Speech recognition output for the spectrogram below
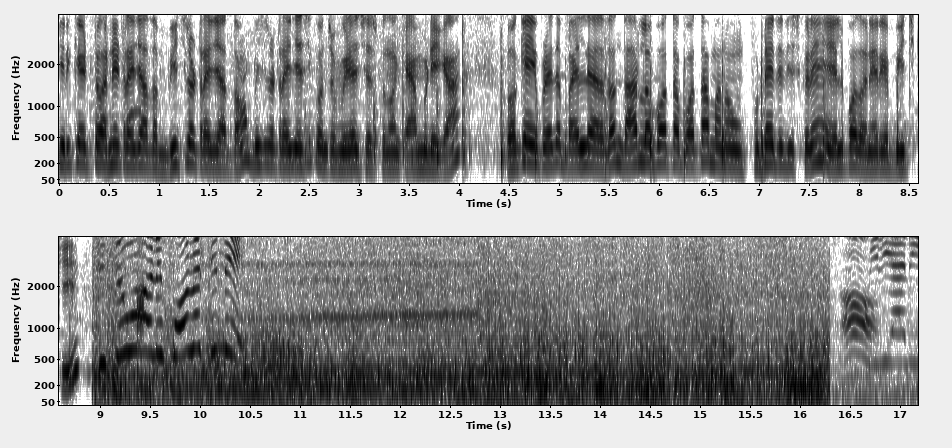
క్రికెట్ అన్ని ట్రై చేద్దాం. బీచ్లో ట్రై చేద్దాం. బీచ్లో ట్రై చేసి కొంచెం వీడియోస్ చేసుకుందాం కామెడీగా. ఓకే ఇప్పుడైతే బయలుదేరదాం. దారిలో పోతా పోతా మనం ఫుడ్ అయితే తీసుకుని వెళ్ళిపోదాం నేరుగా బీచ్కి సిద్ధు అని ఫోన్ వచ్చింది బిర్యానీ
